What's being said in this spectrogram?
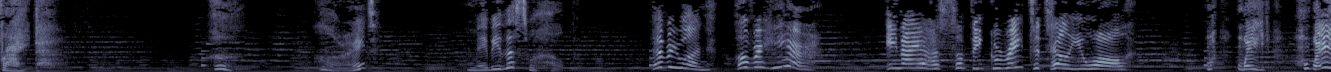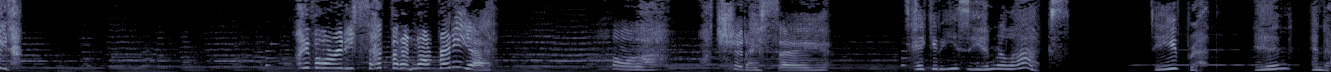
Right. Huh. Alright. Maybe this will help. Everyone, over here! Inaya has something great to tell you all! W wait, wait! I've already said that I'm not ready yet! Uh, what should I say? Take it easy and relax. Deep breath, in and out.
